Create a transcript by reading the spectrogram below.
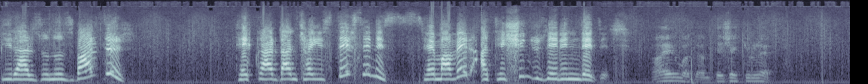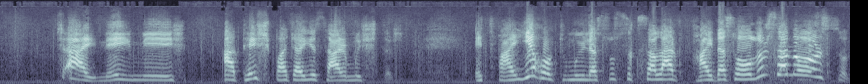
Bir arzunuz vardır. Tekrardan çay isterseniz semaver ateşin üzerindedir. Hayır madam, teşekkürler. Çay neymiş? Ateş bacayı sarmıştır. Etfaiye hortumuyla su sıksalar faydası olursa ne olursun?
